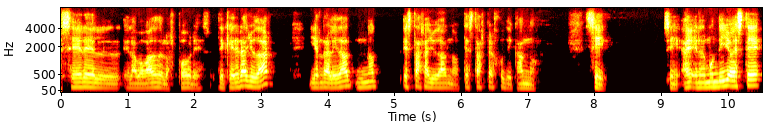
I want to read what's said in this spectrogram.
ser el, abogado de los pobres, de querer ayudar y en realidad no estás ayudando, te estás perjudicando. Sí, sí, en el mundillo este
